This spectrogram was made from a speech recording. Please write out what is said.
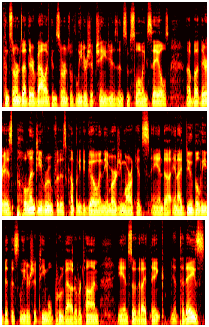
concerns out there, valid concerns with leadership changes and some slowing sales. Uh, but there is plenty of room for this company to go in the emerging markets, and uh, and I do believe that this leadership team will prove out over time. And so that I think you know, today's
